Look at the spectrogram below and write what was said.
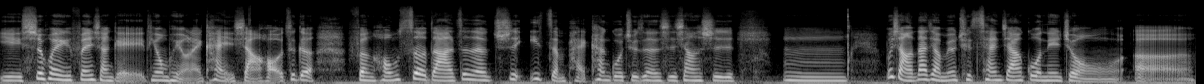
也是会分享给听众朋友来看一下哈。这个粉红色的啊，真的是一整排看过去，真的是像是嗯，不晓得大家有没有去参加过那种呃。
